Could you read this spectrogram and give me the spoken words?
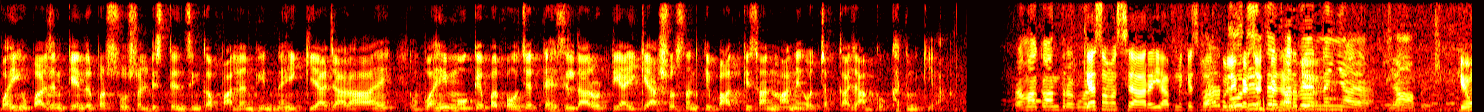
वहीं उपार्जन केंद्र पर सोशल डिस्टेंसिंग का पालन भी नहीं किया जा रहा है। वहीं मौके पर पहुँचे तहसीलदार और टीआई के आश्वासन के बाद किसान माने और चक्का जाम को खत्म किया। रमाकांत क्या समस्या आ रही है? आपने किस बात को लेकर चक्का सर्वे नहीं आया यहाँ पे। क्यों?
